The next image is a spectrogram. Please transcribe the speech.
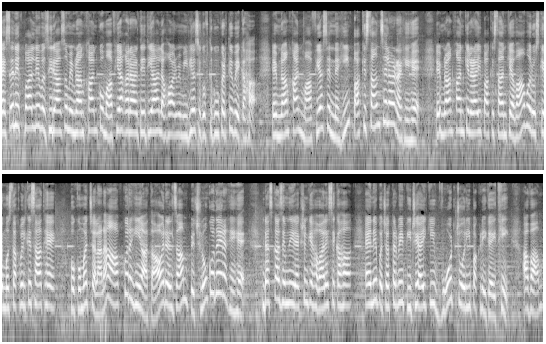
एहसन इकबाल ने वज़ीर अजम इमरान खान को माफिया करार दे दिया, लाहौर में मीडिया से गुफ्तु करते हुए कहा, इमरान खान माफिया से नहीं, पाकिस्तान से लड़ रहे हैं। इमरान खान की लड़ाई पाकिस्तान के अवाम और उसके मुस्तबिल के साथ है। हुकूमत चलाना आपको नहीं आता और इल्ज़ाम पिछलों को दे रहे हैं। डस्का जिमनी इलेक्शन के हवाले से कहा, एन ए पचहत्तर में पी टी आई की वोट चोरी पकड़ी गई थी। अवाम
